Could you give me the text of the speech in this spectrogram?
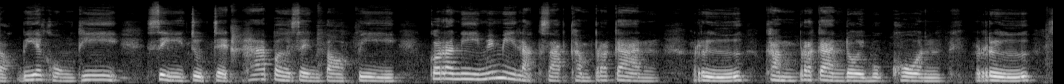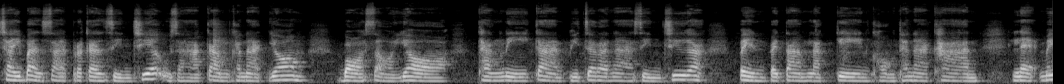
ดอกเบี้ยคงที่ 4.75%ต่อปี กรณีไม่มีหลักทรัพย์ค้ำประกัน หรือค้ำประกันโดยบุคคล หรือใช้บัตรสายประกันสินเชื่ออุตสาหกรรมขนาดย่อม บสย ทั้งนี้การพิจารณาสินเชื่อ เป็นไปตามหลักเกณฑ์ของธนาคาร และไม่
